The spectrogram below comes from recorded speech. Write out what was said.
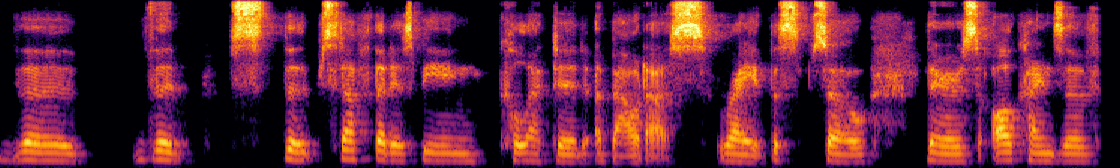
the the the stuff that is being collected about us right? This so there's all kinds of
